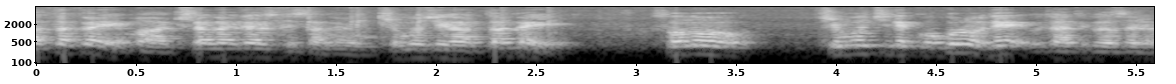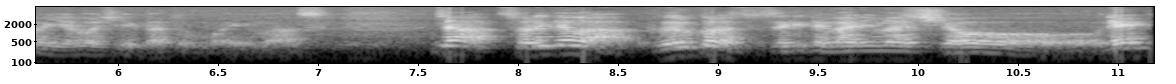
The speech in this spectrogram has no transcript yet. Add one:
あったかいまあ北川大輔さんのように気持ちがあったかいその気持ちで心で歌ってくださればよろしいかと思います。じゃあそれではフルコラス続けてまいりましょうね。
